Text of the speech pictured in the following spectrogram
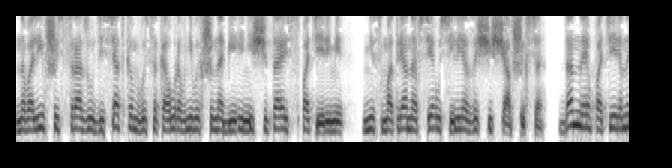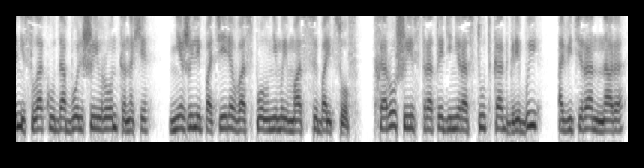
навалившись сразу десятком высокоуровневых шиноби и не считаясь с потерями, несмотря на все усилия защищавшихся. Данная потеря нанесла куда больше урон Канахе, нежели потеря восполнимой массы бойцов. Хорошие стратеги не растут как грибы, а ветеран Нара,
